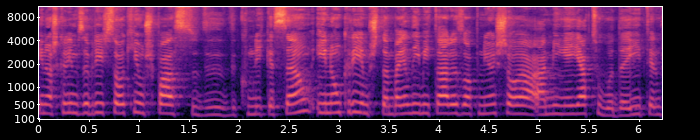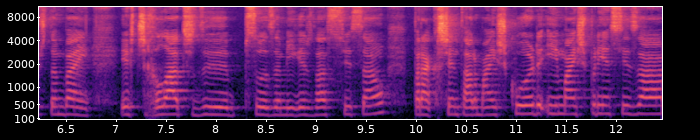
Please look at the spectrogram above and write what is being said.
e nós queríamos abrir só aqui um espaço de, de comunicação e não queríamos também limitar as opiniões só à, à minha e à tua. Daí termos também estes relatos de pessoas amigas da Associação para acrescentar mais cor e mais experiências a,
